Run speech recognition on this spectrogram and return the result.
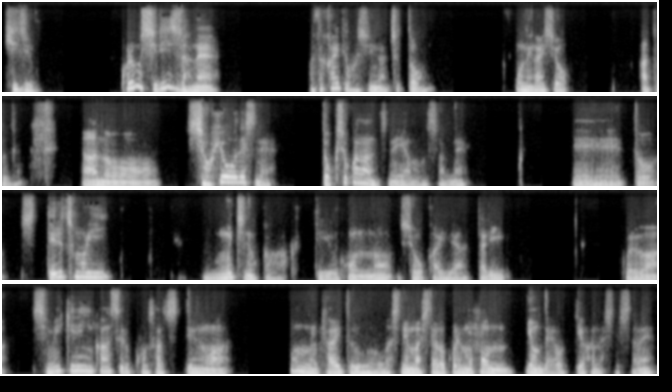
記事を。これもシリーズだね。また書いてほしいな。ちょっと、お願いしよう。後で。あの、書評ですね。読書家なんですね、山本さんね。えっ、と、知ってるつもり、無知の科学っていう本の紹介であったり、これは、締め切りに関する考察っていうのは、本のタイトルは忘れましたが、これも本読んだよっていう話でしたね。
